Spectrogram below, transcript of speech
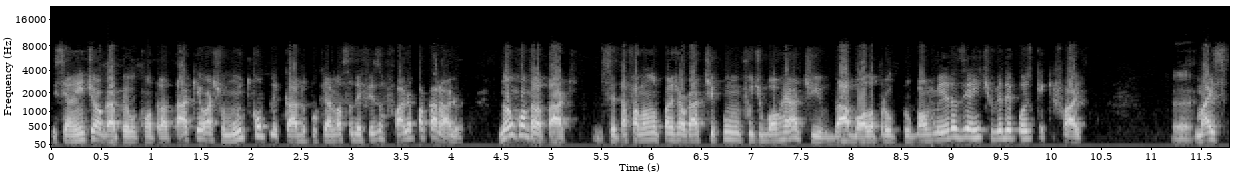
E se a gente jogar pelo contra-ataque, eu acho muito complicado, porque a nossa defesa falha pra caralho. Não contra-ataque. Você tá falando para jogar tipo um futebol reativo, dar a bola pro, pro Palmeiras e a gente vê depois o que que faz. É. Mas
